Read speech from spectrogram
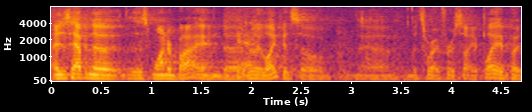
I just happened to just wander by and uh, Yeah. really liked it, so uh, that's where I first saw you play. But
